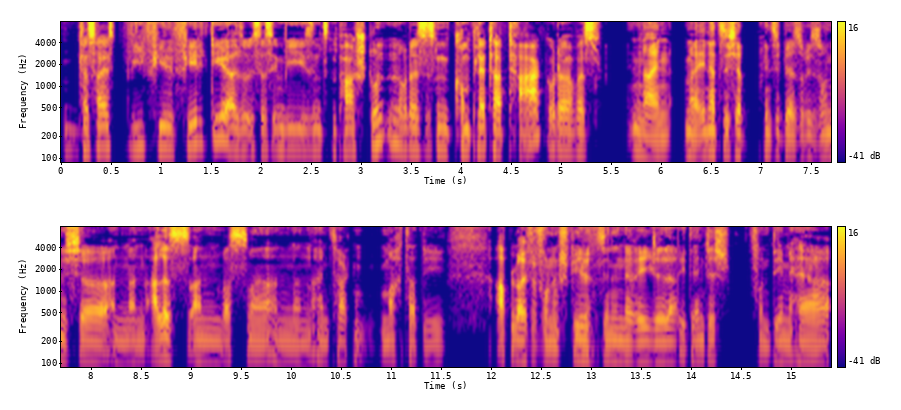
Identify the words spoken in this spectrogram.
Das heißt, wie viel fehlt dir? Also ist das irgendwie, sind es ein paar Stunden oder ist es ein kompletter Tag oder was? Nein, man erinnert sich ja prinzipiell sowieso nicht äh, an, an alles, an was man an, an einem Tag gemacht hat. Die Abläufe von dem Spiel sind in der Regel identisch. Von dem her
